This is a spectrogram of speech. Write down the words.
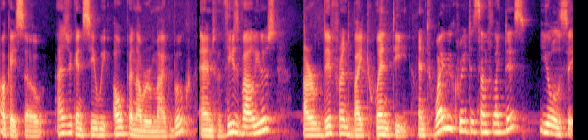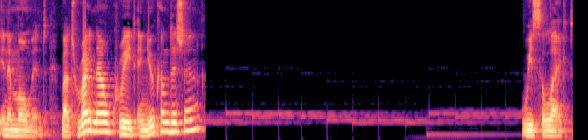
Okay, so as you can see, we open our MacBook and these values are different by 20. And why we created something like this? you will see in a moment. But right now, create a new condition. We select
